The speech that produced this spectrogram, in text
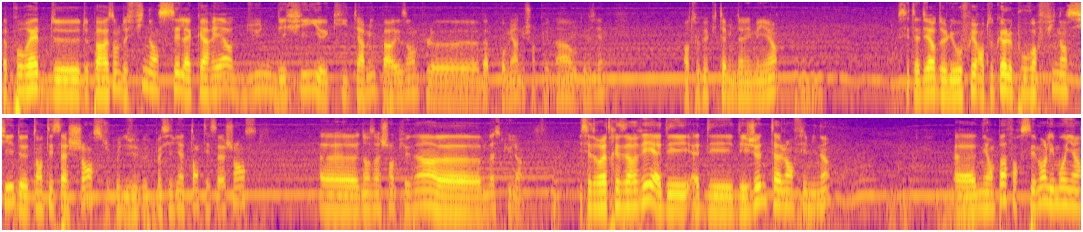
ça pourrait être de, par exemple de financer la carrière d'une des filles qui termine par exemple euh, bah, première du championnat ou deuxième. En tout cas qui termine dans les meilleurs. C'est-à-dire de lui offrir en tout cas le pouvoir financier de tenter sa chance, je, peux- je précise bien tenter sa chance, euh, dans un championnat euh, masculin. Et ça devrait être réservé à des, jeunes talents féminins euh, n'ayant pas forcément les moyens.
